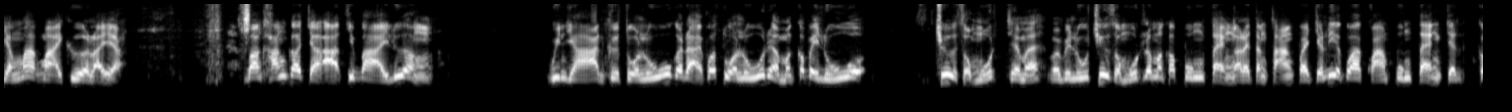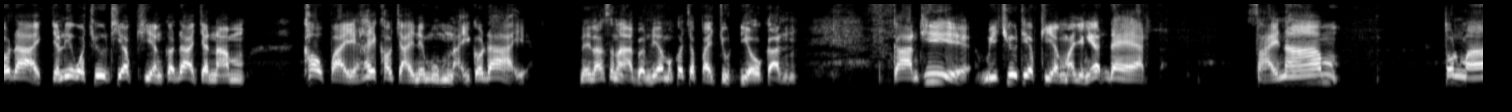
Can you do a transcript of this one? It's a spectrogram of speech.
อย่างมากมายคืออะไรอะ บางครั้งก็จะอธิบายเรื่องวิญญาณคือตัวรู้ก็ได้ เพราะตัวรู้เนี่ยมันก็ไปรู้ ชื่อสมมุติใช่ไหมมันไปรู้ชื่อสมมุติแล้วมันก็ปรุงแต่งอะไรต่างๆ ไปจะเรียกว่าความปรุงแต่งจะก็ได้ จะเรียกว่าชื่อเทียบเคียงก็ได้จะนำเข้าไปให้เข้าใจในมุมไหนก็ได้ ในลักษณะแบบนี้มันก็จะไปจุดเดียวกัน การที่มีชื่อเทียบเคียงมาอย่างเงี้ยแดด สายน้ำต้นไม้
